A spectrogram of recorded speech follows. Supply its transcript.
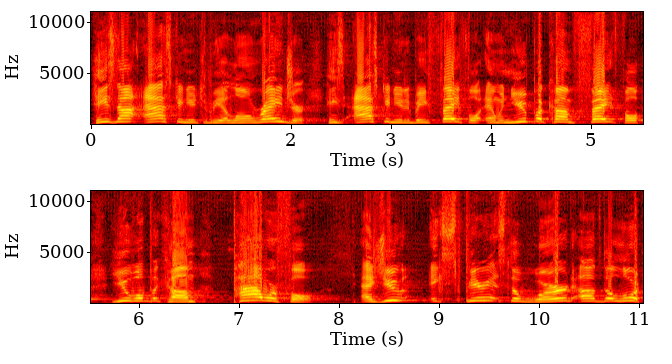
He's not asking you to be a lone ranger. He's asking you to be faithful. And when you become faithful, you will become powerful. As you experience the word of the Lord,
